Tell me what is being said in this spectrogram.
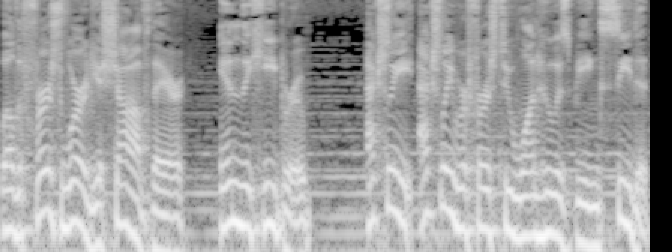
Well, the first word, yeshav, there in the Hebrew actually, actually refers to one who is being seated.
